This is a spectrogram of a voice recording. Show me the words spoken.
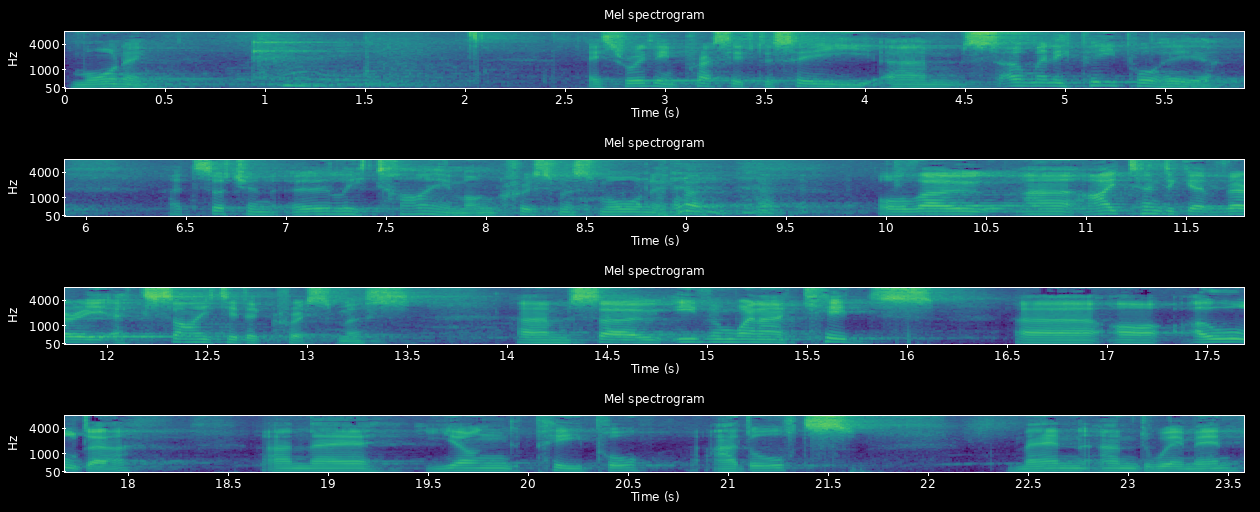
Morning. It's really impressive to see um, so many people here at such an early time on Christmas morning. Although uh, I tend to get very excited at Christmas, um, so even when our kids uh, are older and they're young people, adults, men and women,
